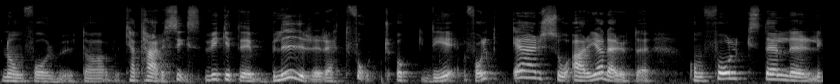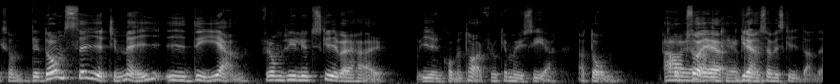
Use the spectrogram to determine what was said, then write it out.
någon form av katarsis. Vilket det blir rätt fort. Och det, folk är så arga där ute. Om folk ställer liksom, det de säger till mig i DM, för de vill ju inte skriva det här i en kommentar, för då kan man ju se att de ah, också ja, är okay, gränsöverskridande.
